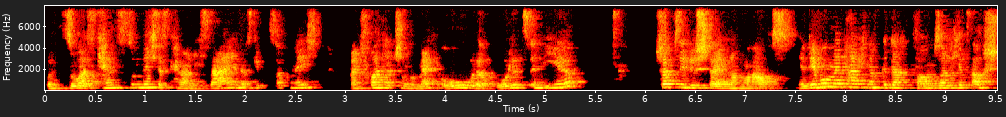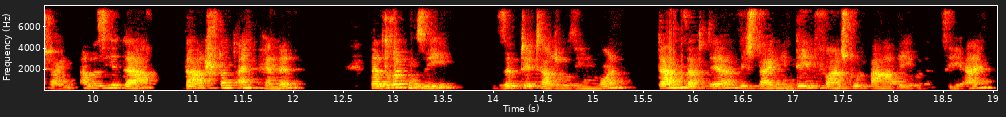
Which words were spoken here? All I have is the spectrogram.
und sowas kennst du nicht, das kann doch nicht sein, das gibt's doch nicht. Mein Freund hat schon gemerkt, oh, da brodelt's in ihr. Schöpsi, wir steigen nochmal aus. In dem Moment habe ich noch gedacht, warum soll ich jetzt aussteigen? Aber siehe da, da stand ein Panel da drücken Sie, siebte Etage, wo Sie hinwollen. Dann sagt er, Sie steigen in den Fahrstuhl A, B oder C ein.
